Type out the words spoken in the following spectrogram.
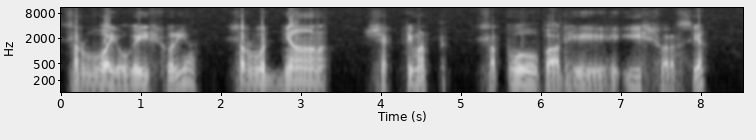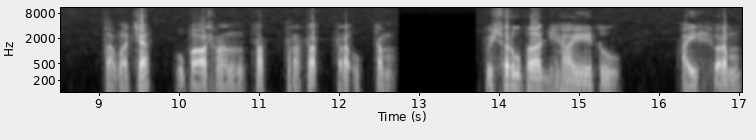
सर्वयोगैश्वर्य, सर्वज्ञानशक्तिमत्, सत्त्वोपाधेः ईश्वरस्य तव च उपासनम् तत्। ప్రతత్ర ఉక్తం. విశ్వరూపాధ్యాయే తు ఐశ్వరం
